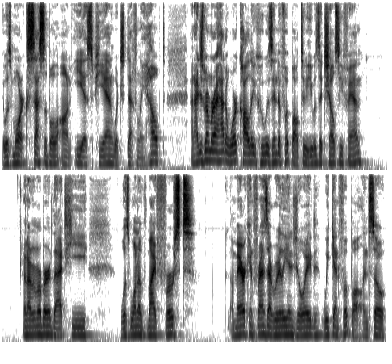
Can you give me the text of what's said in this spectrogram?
It was more accessible on ESPN, which definitely helped. And I just remember I had a work colleague who was into football too. He was a Chelsea fan. And I remember that he was one of my first American friends that really enjoyed weekend football. And so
